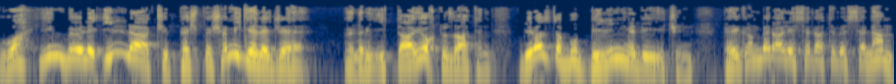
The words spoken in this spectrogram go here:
vahyin böyle illaki peş peşe mi geleceği böyle bir iddia yoktu zaten. Biraz da bu bilinmediği için Peygamber aleyhissalatü vesselam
